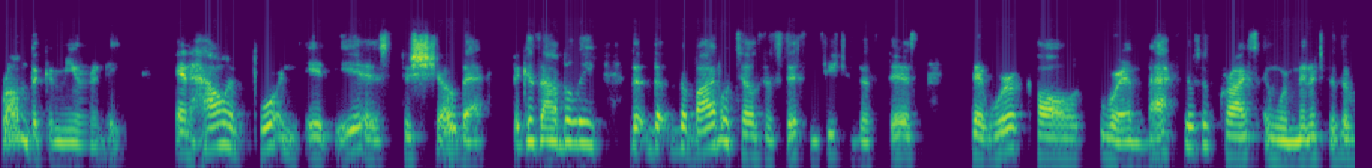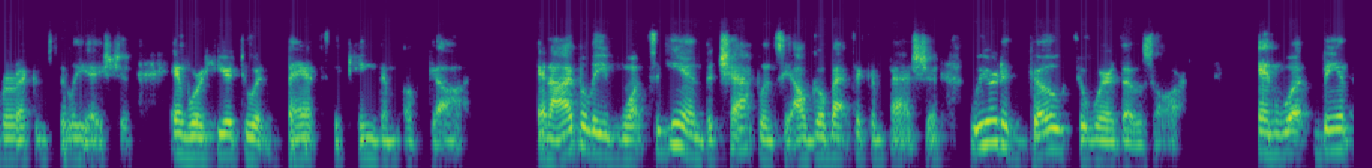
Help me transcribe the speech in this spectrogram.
from the community and how important it is to show that because i believe the, the, the bible tells us this and teaches us this that we're called, we're ambassadors of Christ and we're ministers of reconciliation. And we're here to advance the kingdom of God. And I believe, once again, the chaplaincy, I'll go back to compassion, we are to go to where those are. And what being,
